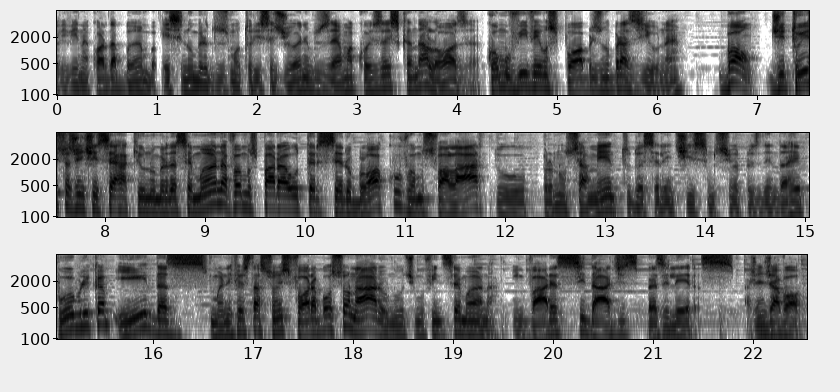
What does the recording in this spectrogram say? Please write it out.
vivem na corda bamba. Esse número dos motoristas de ônibus é uma coisa escandalosa. Como vivem os pobres no Brasil, né? Bom, dito isso, a gente encerra aqui o número da semana. Vamos para o terceiro bloco. Vamos falar do pronunciamento do excelentíssimo senhor presidente da República e das manifestações fora Bolsonaro no último fim de semana, em várias cidades brasileiras. A gente já volta.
